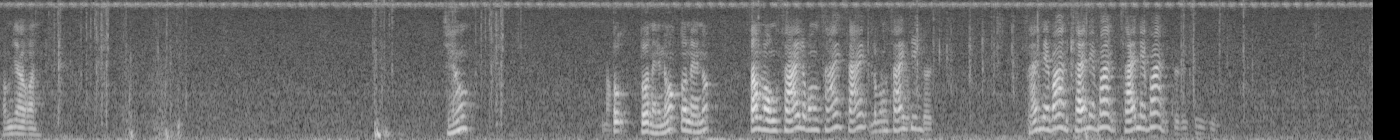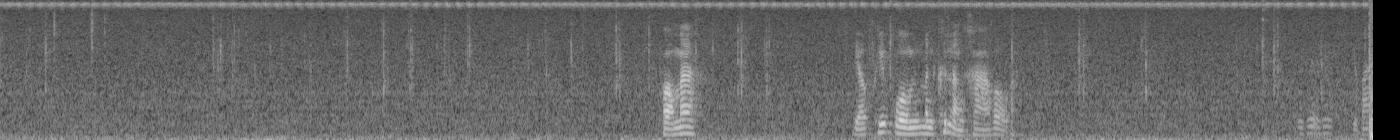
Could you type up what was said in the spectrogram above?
ปั๊มยาก่อน เจ้าตัวตัวไหนนกตัวไหนนกตั้มระวังซ้ายระวังซ้ายซ้ายระวังซ้ายจริงตัวซ้ายในบ้านซ้ายในบ้านซ้ายในบ้านตัวนี้จริงพร้อมมา เดี๋ยวพี่กลัวมันขึ้นหลังคาเปล่าวะพี่พี่พี่อยู่บ้าน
